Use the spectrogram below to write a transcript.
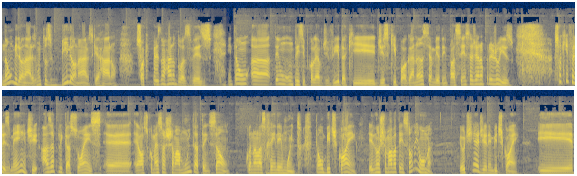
não milionários, muitos bilionários que erraram. Só que eles não erraram duas vezes. Então, uh, tem um, um, princípio que eu levo de vida que diz que pô, ganância, medo e impaciência geram prejuízo. Só que, infelizmente, as aplicações é, elas começam a chamar muita atenção quando elas rendem muito. Então, o Bitcoin, ele não chamava atenção nenhuma. Eu tinha dinheiro em Bitcoin. E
